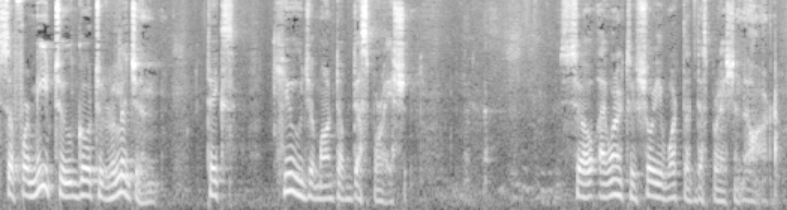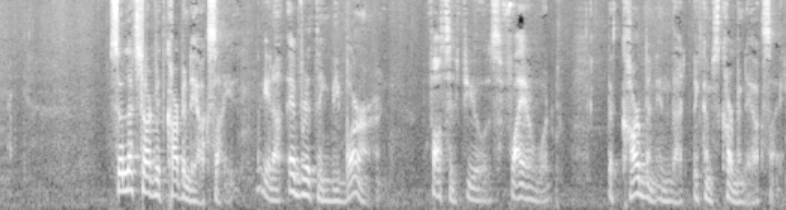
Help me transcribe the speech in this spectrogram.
So for me to go to religion takes huge amount of desperation. So I wanted to show you what the desperation are. So let's start with carbon dioxide. You know, everything we burn, fossil fuels, firewood, the carbon in that becomes carbon dioxide.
